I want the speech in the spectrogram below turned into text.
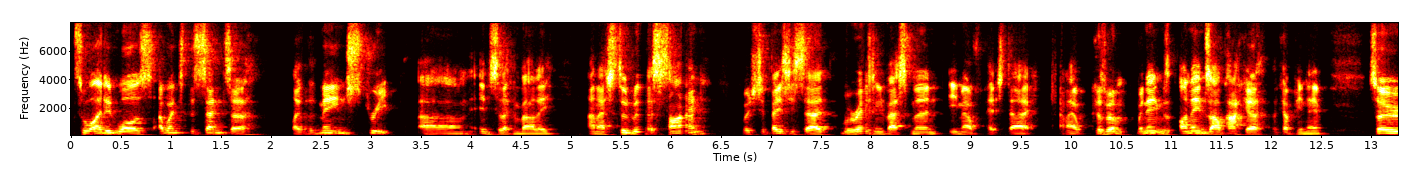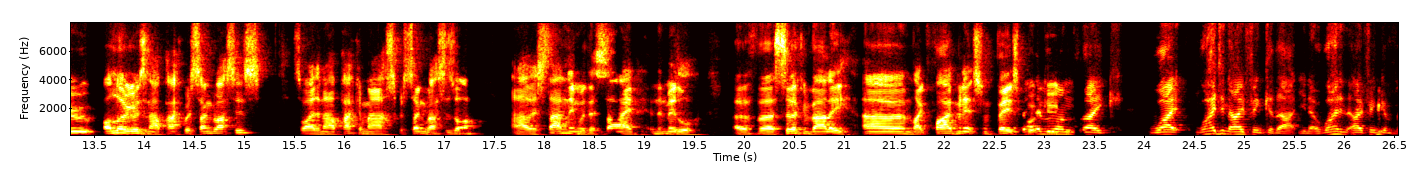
So what I did was I went to the center, like the main street um, in Silicon Valley, and I stood with a sign which basically said, "We're raising investment. Email for pitch deck." And because name's our name's Alpacr, the company name. So our logo is an alpaca with sunglasses. So I had an alpaca mask with sunglasses on, and I was standing with a sign in the middle of uh, Silicon Valley, um, like five minutes from Facebook. Everyone's Google. like, why? Why didn't I think of that? You know, why didn't I think of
